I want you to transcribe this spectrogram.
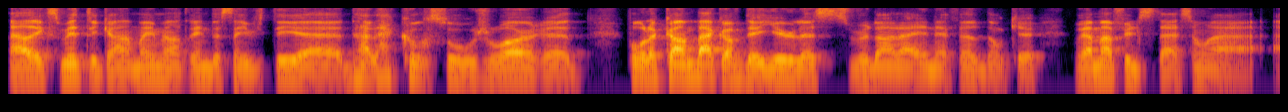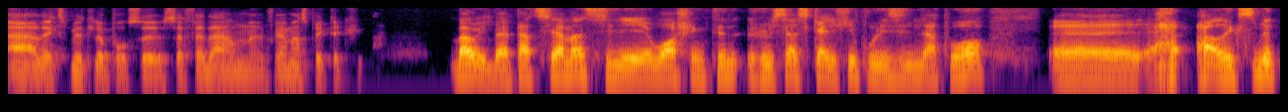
Alex Smith est quand même en train de s'inviter euh, dans la course aux joueurs pour le comeback of the year, là, si tu veux, dans la NFL. Donc, vraiment, félicitations à, Alex Smith pour ce, ce fait d'armes vraiment spectaculaire. Ben oui, ben, particulièrement si les Washington réussissent à se qualifier pour les éliminatoires. Euh, Alex Smith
